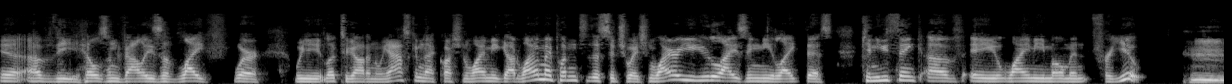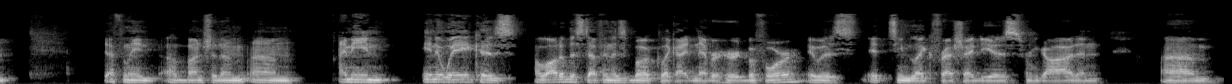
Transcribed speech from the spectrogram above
uh, of the hills and valleys of life where we look to God and we ask him that question. Why me, God? Why am I put into this situation? Why are you utilizing me like this? Can you think of a why me moment for you? Hmm. Definitely a bunch of them. Um, I mean, in a way, cause a lot of the stuff in this book, like I'd never heard before. It was, it seemed like fresh ideas from God. And, um,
